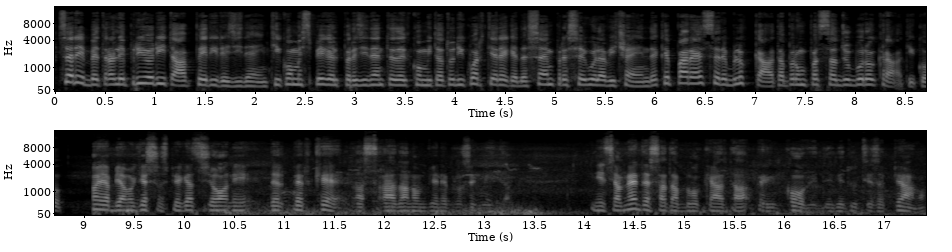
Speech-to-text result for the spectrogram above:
sarebbe tra le priorità per i residenti, come spiega il presidente del comitato di quartiere che da sempre segue la vicenda e che pare essere bloccata per un passaggio burocratico. Noi abbiamo chiesto spiegazioni del perché la strada non viene proseguita. Inizialmente è stata bloccata per il Covid, che tutti sappiamo,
